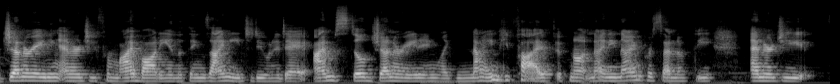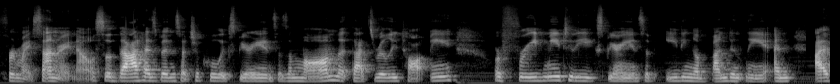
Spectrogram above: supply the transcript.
generating energy for my body and the things I need to do in a day. I'm still generating like 95, if not 99% of the energy for my son right now. So that has been such a cool experience as a mom that that's really taught me or freed me to the experience of eating abundantly. And I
